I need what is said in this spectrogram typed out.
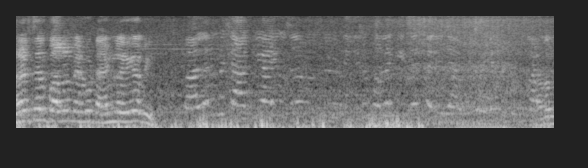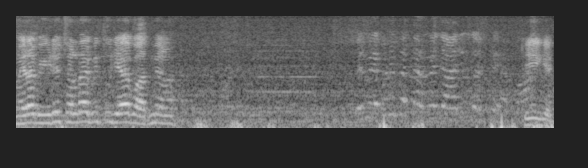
पार्लर चल पार्लर मेरे को टाइम लगेगा अभी हाँ, तो मेरा वीडियो चल रहा है अभी तू जाए बाद में आना ठीक है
